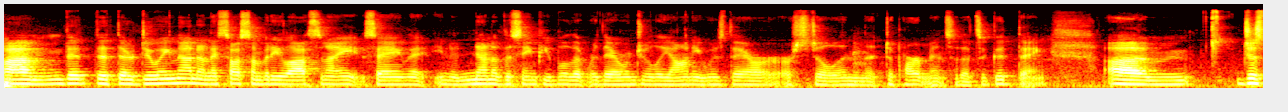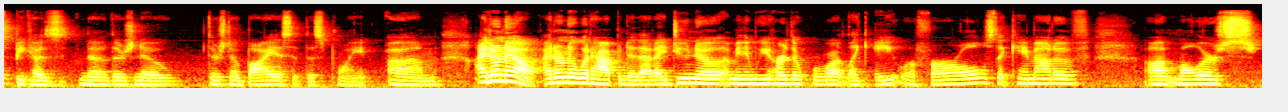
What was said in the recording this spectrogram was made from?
Um, that that they're doing that, and I saw somebody last night saying that you know none of the same people that were there when Giuliani was there are, are still in the department, so that's a good thing. Um, just because no, there's no there's no bias at this point. Um, I don't know. I don't know what happened to that. I do know. I mean, we heard there were what like eight referrals that came out of uh, Mueller's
